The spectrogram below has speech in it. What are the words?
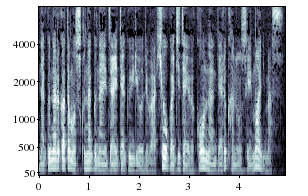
亡くなる方も少なくない在宅医療では評価自体が困難である可能性もあります。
